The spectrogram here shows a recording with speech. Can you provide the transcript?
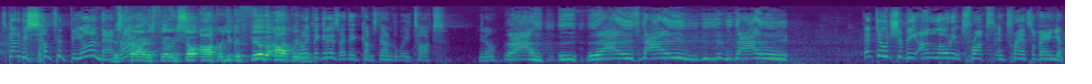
It's got to be something beyond that, This right? crowd is feeling so awkward. You can feel the awkward. You know what I think it is? I think it comes down to the way he talks. You know? That dude should be unloading trucks in Transylvania.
